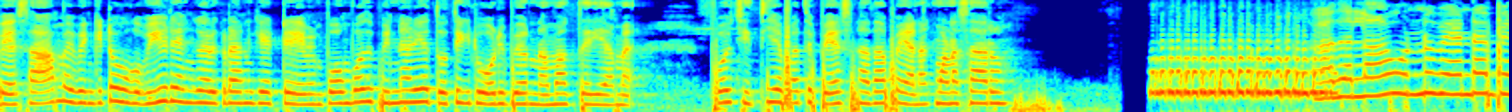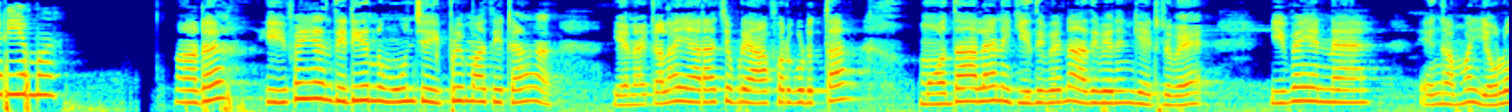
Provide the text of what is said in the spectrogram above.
பேசாமல் இவங்கிட்ட உங்கள் வீடு எங்கே இருக்கிறான்னு கேட்டு இவன் போகும்போது பின்னாடியே தொத்திக்கிட்டு ஓடி போயிடும் நமக்கு தெரியாமல் போய் சித்தியை பார்த்து பேசினாதான் இப்போ எனக்கு மனசாரும் அதெல்லாம் ஒன்றும் வேண்டாம் பெரியம்மா அட இவன் ஏன் திடீர்னு மூஞ்சி இப்படி மாத்திட்டான் எனக்கெல்லாம் யாராச்சும் இப்படி ஆஃபர் கொடுத்தா முதல்ல எனக்கு இது வேணும் அது வேணும்னு கேட்டுருவேன். இவன் என்ன? எங்கள் அம்மா எவ்வளோ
